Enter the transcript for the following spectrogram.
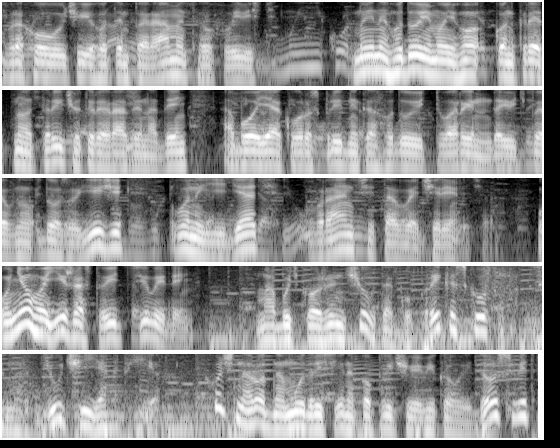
враховуючи його темперамент, рухливість. Ми не годуємо його конкретно 3-4 рази на день, або як у розплідниках годують тварин, дають певну дозу їжі, вони їдять вранці та ввечері. У нього їжа стоїть цілий день. Мабуть, кожен чув таку приказку смердючий як тхір. Хоч народна мудрість і накопичує віковий досвід,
